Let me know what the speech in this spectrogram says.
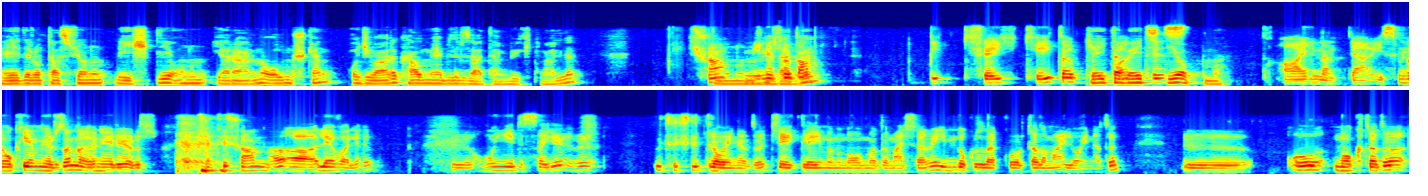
Hele rotasyonun değişikliği onun yararına olmuşken o civarı kalmayabilir zaten büyük ihtimalle. Şu an Minnesota'dan bir şey Keita, Keita Bates, Bates Diop mu? Aynen. Yani ismini okuyamıyoruz ama öneriyoruz. Çünkü şu an alev alev 17 e, sayı ve 3 üçlükle oynadı. Jake Layman'ın olmadığı maçlarda 29 dakika ortalamayla oynadı. E, o noktada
